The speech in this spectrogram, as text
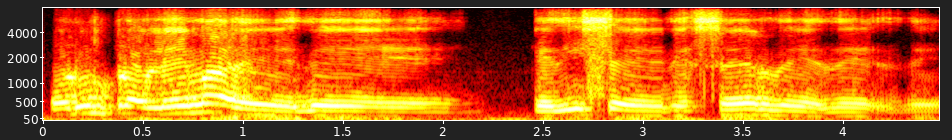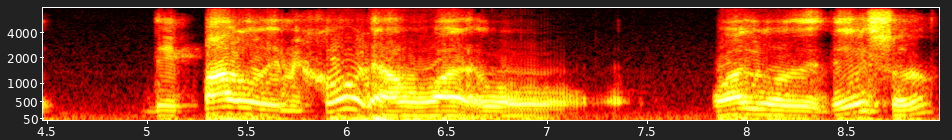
por un problema de, que dice de ser de, de, pago de mejora o, o, algo de, eso, ¿no?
